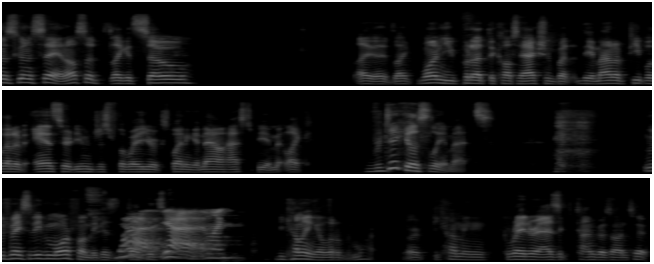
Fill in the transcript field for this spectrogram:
I was gonna say, and also like it's so like like one you put out the call to action, but the amount of people that have answered, even just for the way you're explaining it now, has to be like ridiculously immense. Which makes it even more fun because yeah, like, yeah, and like becoming a little bit more or becoming greater as time goes on too.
